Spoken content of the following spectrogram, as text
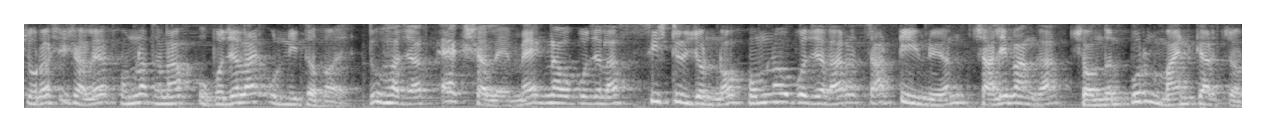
চুরাশি সালে হোমনা থানা উপজেলায় উন্নীত হয়। দু হাজার এক সালে মেঘনা উপজেলা সৃষ্টির জন্য হোমনা উপজেলার চারটি ইউনিয়ন চালিবাঙ্গা চন্দনপুর, মাইনকারচর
